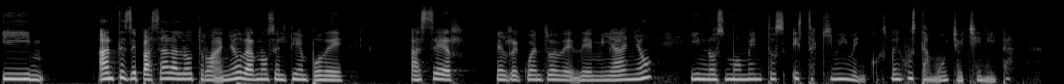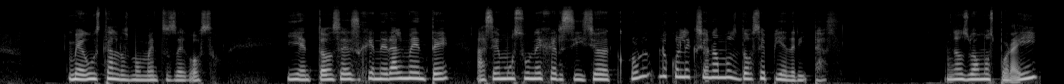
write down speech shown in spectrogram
Y antes de pasar al otro año, darnos el tiempo de hacer el recuento de, mi año y los momentos, esto aquí me, me gusta mucho, Chinita. Me gustan los momentos de gozo. Y entonces generalmente hacemos un ejercicio, de, lo coleccionamos 12 piedritas. Nos vamos por ahí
